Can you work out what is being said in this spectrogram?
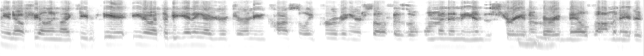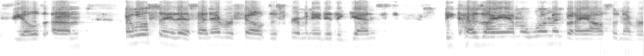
you know, feeling like you, you know, at the beginning of your journey, constantly proving yourself as a woman in the industry mm-hmm. in a mm-hmm. very male-dominated field. Um, I will say this: I never felt discriminated against because I am a woman, but I also never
